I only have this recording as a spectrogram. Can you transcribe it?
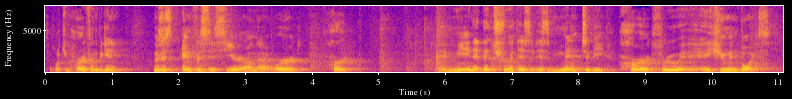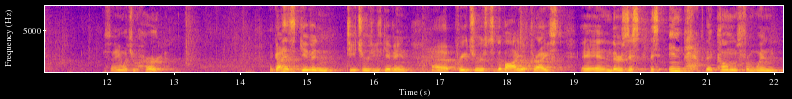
so what you heard from the beginning. There's this emphasis here on that word heard. Meaning that the truth is, is meant to be heard through a, a human voice. He's saying what you heard. God has given teachers, He's given uh, preachers to the body of Christ, and there's this, this impact that comes from when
